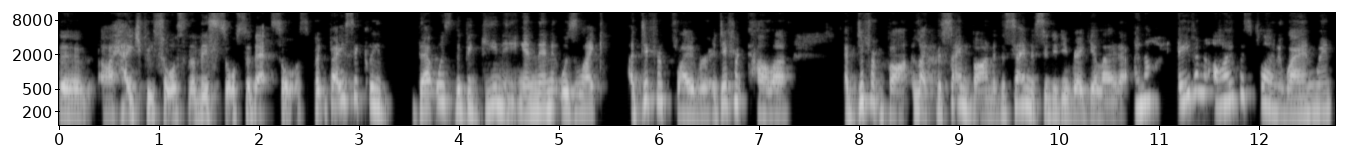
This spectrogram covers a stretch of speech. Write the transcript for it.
the uh, HP sauce, the this sauce, the that sauce. But basically, that was the beginning, and then it was like a different flavor, a different color, a different bind, like the same binder, the same acidity regulator. And I, even I was blown away and went,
